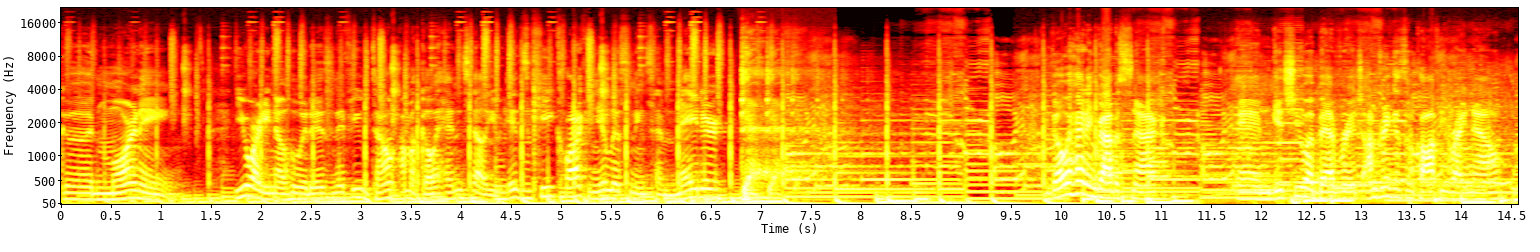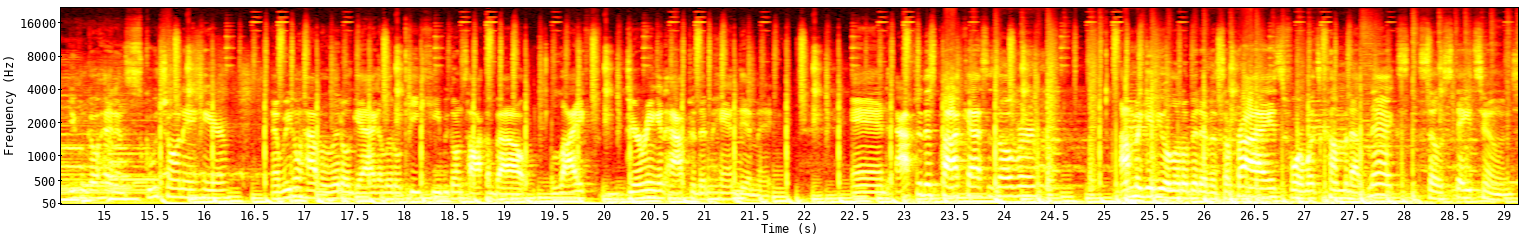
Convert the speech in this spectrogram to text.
Good morning. You already know who it is, and if you don't, I'm gonna go ahead and tell you. Mm-hmm. It's Key Clark, and you're listening to Mater.Dev. Oh, oh, go ahead and grab a snack and get you a beverage. I'm drinking some coffee right now. You can go ahead and scooch on in here, and we're gonna have a little gag, a little kiki. We're gonna talk about life during and after the pandemic. And after this podcast is over, I'm gonna give you a little bit of a surprise for what's coming up next, so stay tuned.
